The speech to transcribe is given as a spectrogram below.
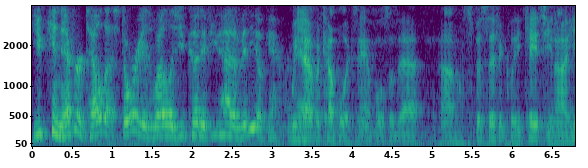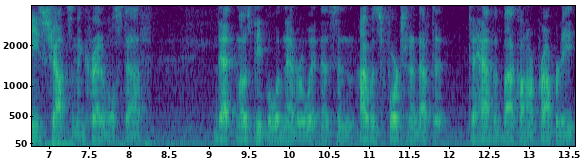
you can never tell that story as well as you could if you had a video camera. We have a couple examples of that. Um, specifically, Casey and I, he's shot some incredible stuff that most people would never witness. And I was fortunate enough to, to have a buck on our property,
